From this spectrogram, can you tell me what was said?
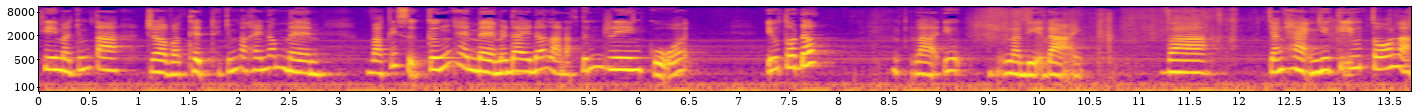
Khi mà chúng ta rờ vào thịt thì chúng ta thấy nó mềm. Và cái sự cứng hay mềm ở đây đó là đặc tính riêng của yếu tố đất, là yếu, là địa đại. Và chẳng hạn như cái yếu tố là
